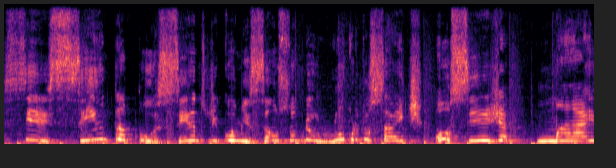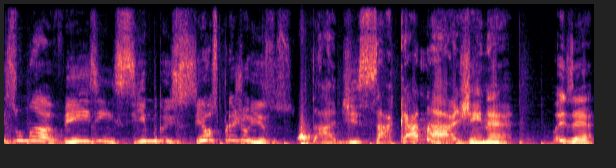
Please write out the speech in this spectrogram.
60% de comissão sobre o lucro do site, ou seja, mais uma vez em cima dos seus prejuízos. Tá de sacanagem, né? Pois é,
